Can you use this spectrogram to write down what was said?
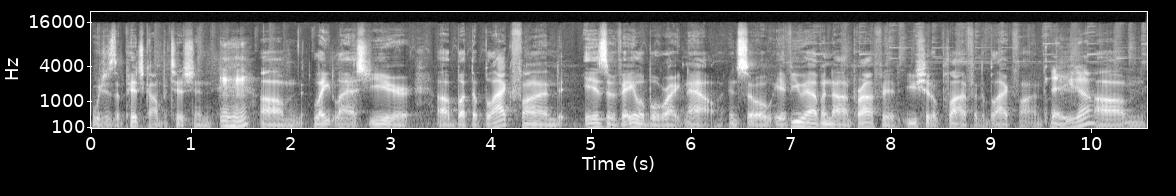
which is a pitch competition, um, late last year. Uh, but the Black Fund is available right now, and so if you have a nonprofit, you should apply for the Black Fund. There you go. Um,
